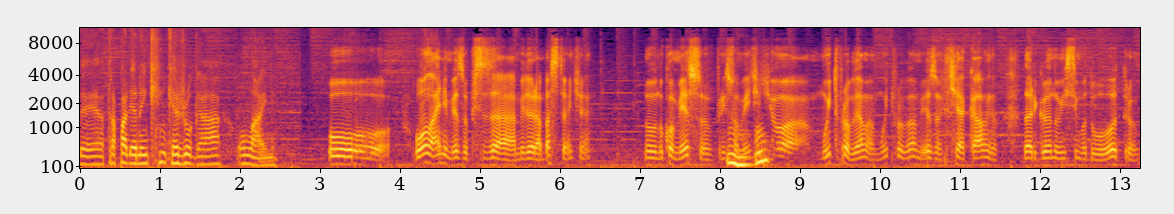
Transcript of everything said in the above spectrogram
é, atrapalhando em quem quer jogar online o, o online mesmo precisa melhorar bastante, né? No, no começo, principalmente, uhum. tinha muito problema, muito problema mesmo. Tinha carro largando um em cima do outro.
